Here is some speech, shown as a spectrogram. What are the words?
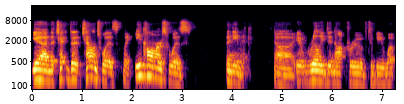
yeah and the, ch- the challenge was like e-commerce was anemic uh, it really did not prove to be what,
